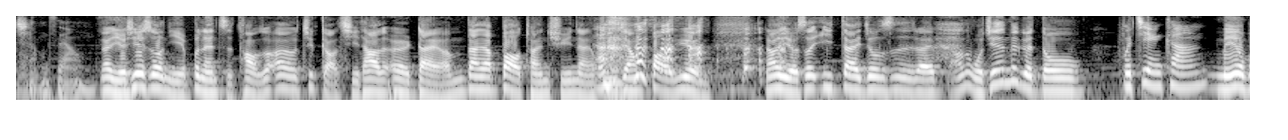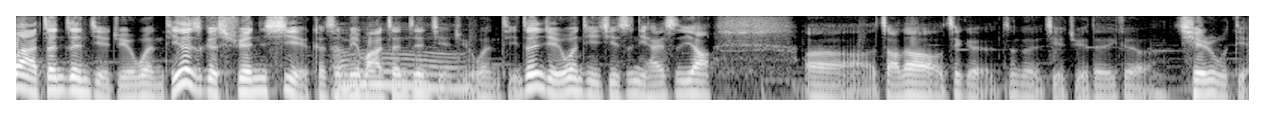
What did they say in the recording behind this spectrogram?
场这样子、嗯。那有些时候你也不能只套说，哎、啊，去搞其他的二代，我们大家抱团取暖，互相抱怨。然后有时候一代就是。来，然后我觉得那个都不健康，没有办法真正解决问题。那是个宣泄，可是没有办法真正解决问题。真正解决问题，其实你还是要呃找到这个这个解决的一个切入点。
